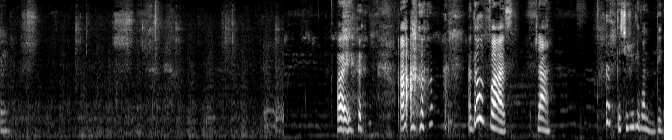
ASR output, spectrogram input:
Ay. Ay. ah, Adolphus. Siya. Because you really want big.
